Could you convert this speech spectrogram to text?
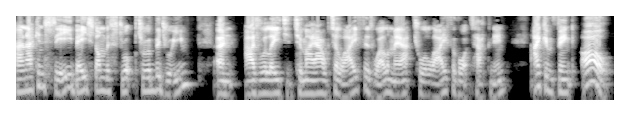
and I can see based on the structure of the dream and as related to my outer life as well and my actual life of what's happening, I can think, oh,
